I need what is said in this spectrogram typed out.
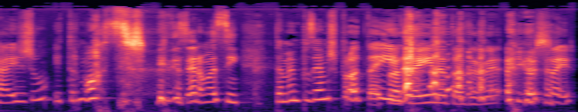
queijo e termossos. E disseram assim: também pusemos proteína. Proteína, estás a ver? E eu achei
